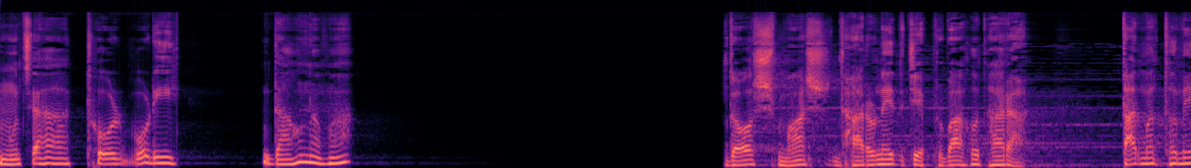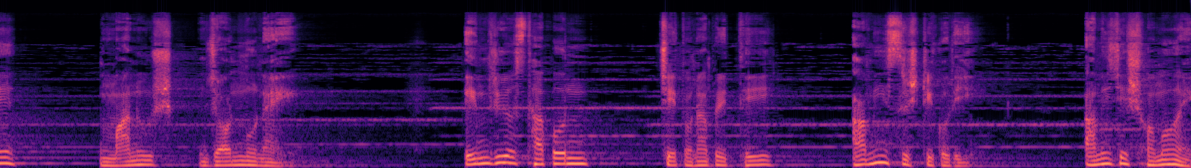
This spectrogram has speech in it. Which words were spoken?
মোচা, থোর বড়ি দাও না মা। দশ মাস ধারণের যে প্রবাহ ধারা, তার মাধ্যমে মানুষ জন্ম নেয়। ইন্দ্রিয় স্থাপন চেতনা বৃদ্ধি আমি সৃষ্টি করি। আমি যে সময়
